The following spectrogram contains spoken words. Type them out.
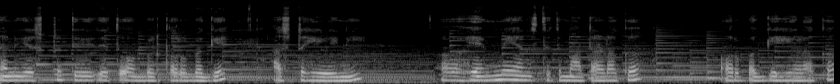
ನನಗೆ ಎಷ್ಟು ತಿಳಿದೈತೋ ಅಂಬೇಡ್ಕರ್ ಬಗ್ಗೆ ಅಷ್ಟು ಹೇಳೀನಿ. ಹೆಮ್ಮೆ ಅನಿಸ್ತೈತಿ ಮಾತಾಡೋಕೆ, ಅವ್ರ ಬಗ್ಗೆ ಹೇಳಕ್ಕೆ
